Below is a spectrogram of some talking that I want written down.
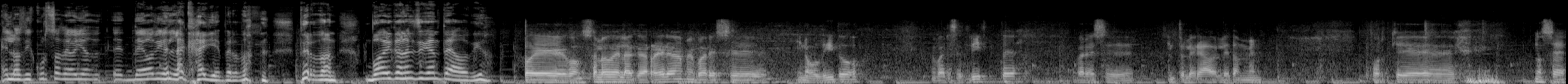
en los discursos de odio, de odio en la calle, perdón. perdón. Voy con el siguiente audio. Pues Gonzalo de la Carrera me parece inaudito, me parece triste, me parece intolerable también, porque no sé,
